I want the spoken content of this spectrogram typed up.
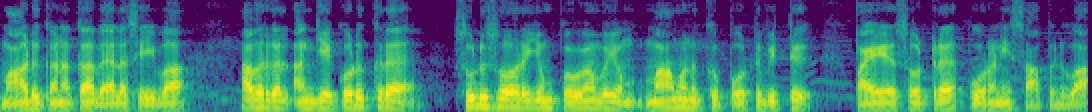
மாடு கணக்கா வேலை செய்வா. அவர்கள் அங்கே கொடுக்கிற சுடுசோறையும் குழம்பையும் மாமனுக்கு போட்டுவிட்டு பழைய சோற்ற பூரணி சாப்பிடுவா.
